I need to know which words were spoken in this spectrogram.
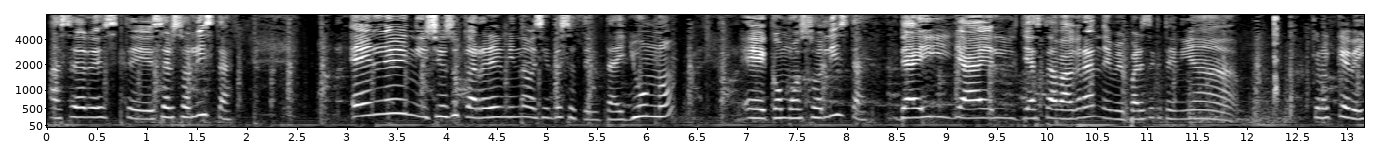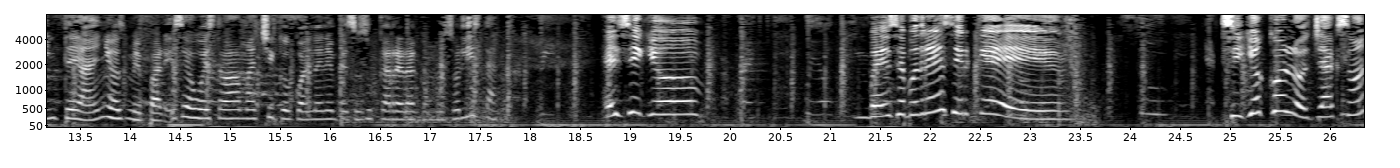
hacer este, ser solista. Él inició su carrera en 1971 eh, como solista. De ahí ya él ya estaba grande, me parece que tenía creo que 20 años, me parece, o estaba más chico cuando él empezó su carrera como solista. Él siguió, pues se podría decir que siguió con los Jackson,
